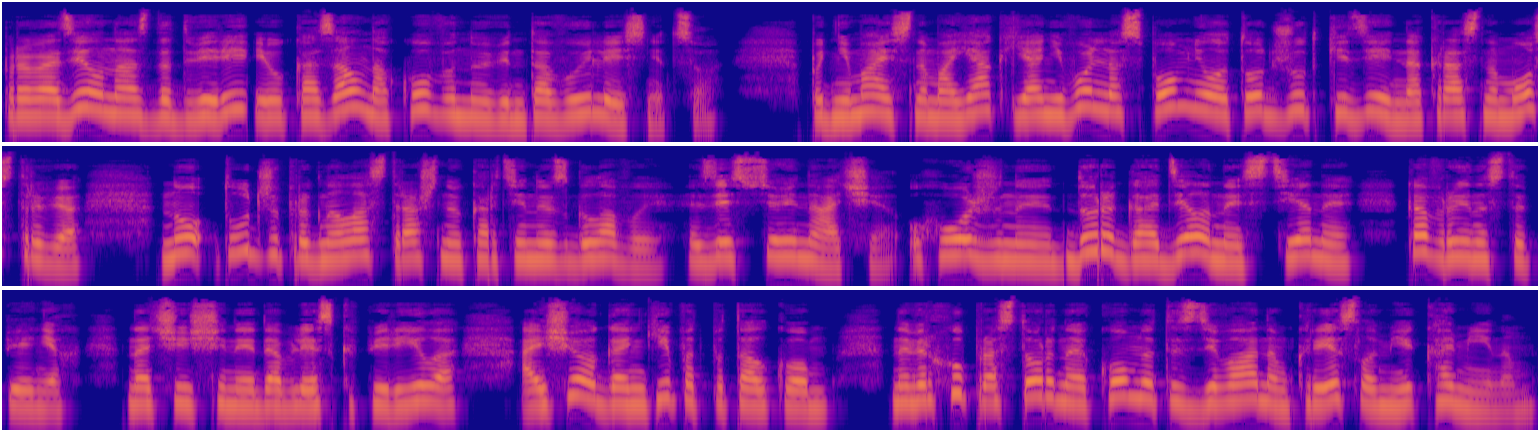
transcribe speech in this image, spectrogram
Проводил нас до двери и указал на кованую винтовую лестницу. Поднимаясь на маяк, я невольно вспомнила тот жуткий день на Красном острове, но тут же прогнала страшную картину из головы. Здесь все иначе. Ухоженные, дорого отделанные стены, ковры на ступенях, начищенные до блеска перила, а еще огоньки под потолком. Наверху просторная комната с диваном, креслами и камином.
